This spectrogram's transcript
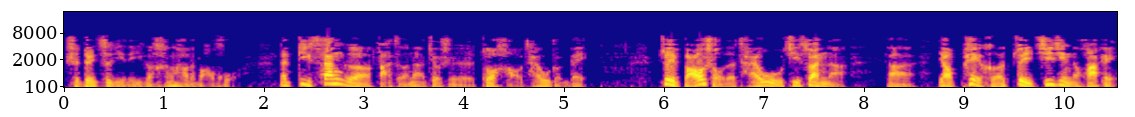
是对自己的一个很好的保护。那第三个法则呢，就是做好财务准备。最保守的财务计算呢，啊，要配合最激进的花费，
